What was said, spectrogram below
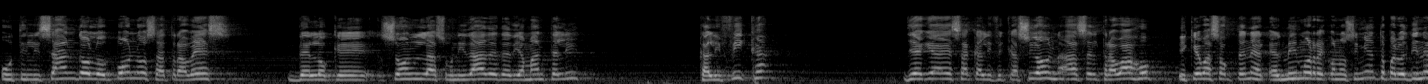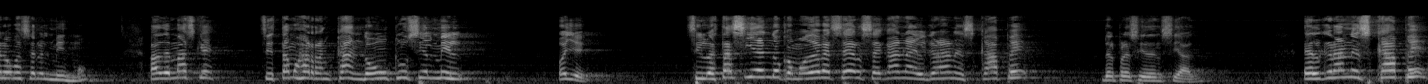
utilizando los bonos a través de lo que son las unidades de diamante elite, califica llegue a esa calificación, hace el trabajo ¿Y qué vas a obtener? El mismo reconocimiento, pero el dinero va a ser el mismo. Además que si estamos arrancando un Club 100 mil, oye, si lo está haciendo como debe ser, se gana el gran escape del presidencial. El gran escape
